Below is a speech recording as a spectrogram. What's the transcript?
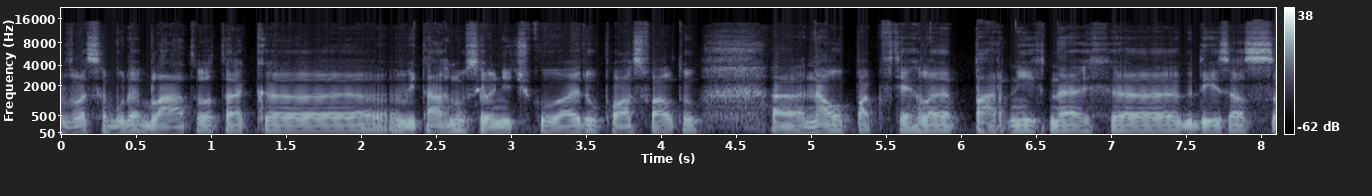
v lese bude bláto, tak vytáhnu silničku a jedu po asfaltu. Naopak v těchto párných dnech, kdy zas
